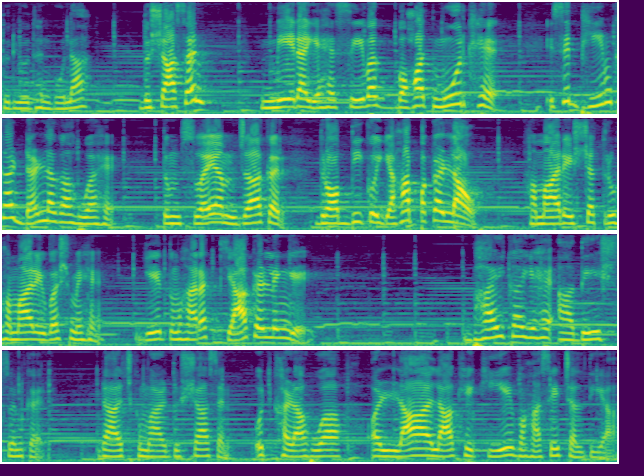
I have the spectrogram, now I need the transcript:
दुर्योधन बोला, दुशासन, मेरा यह सेवक बहुत मूर्ख है। इसे भीम का डर लगा हुआ है। तुम स्वयं जाकर द्रौपदी को यहाँ पकड़ लाओ। हमारे शत्रु हमारे वश में हैं। ये तुम्हारा क्या कर लेंगे? भाई का यह आदेश सुनकर राजकुमार दुशासन उठ खड़ा हुआ और लाल आँखें किए वहाँ से चल दिया।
